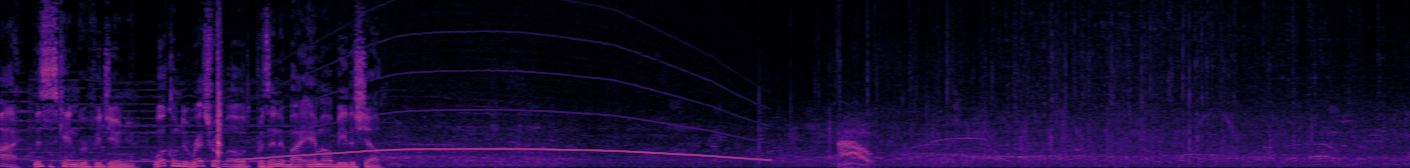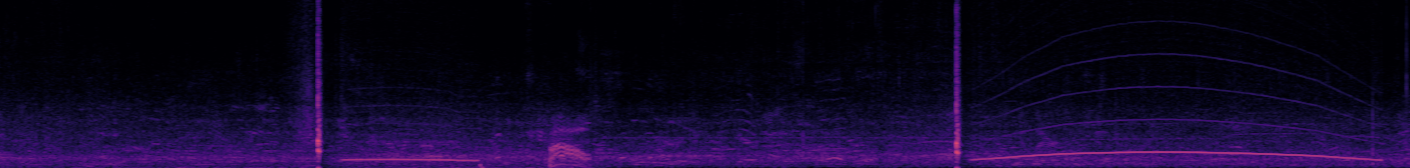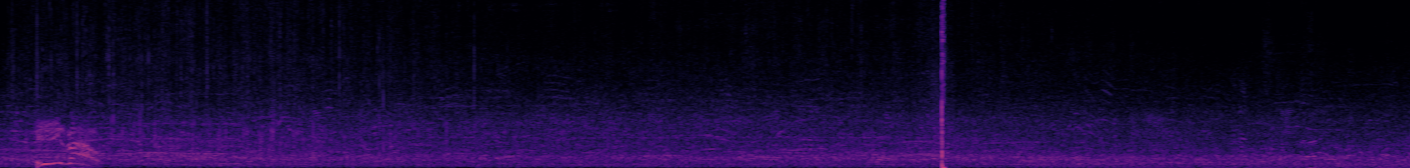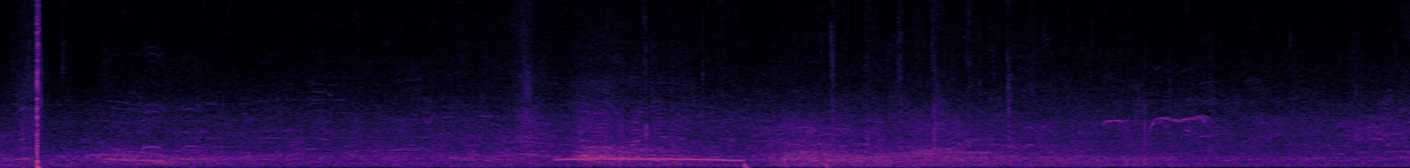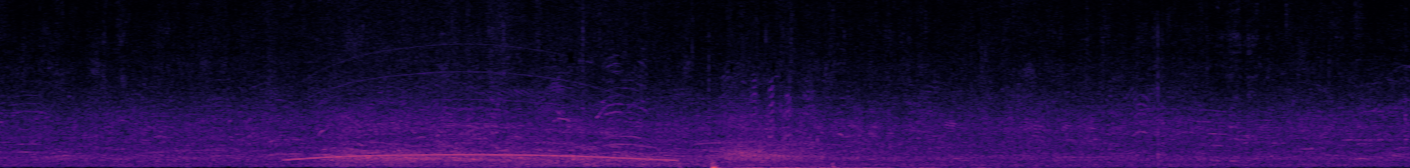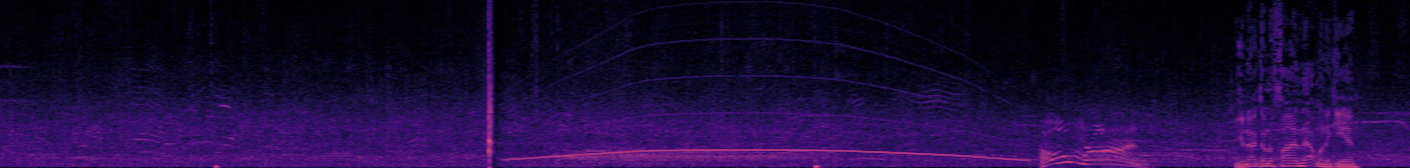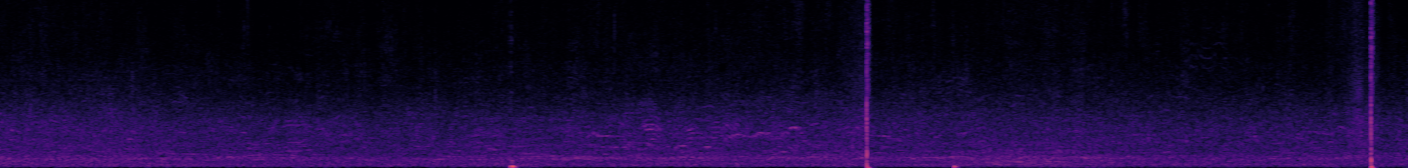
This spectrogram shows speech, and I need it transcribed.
Hi, this is Ken Griffey Jr. Welcome to Retro Mode, presented by MLB The Show. He's out! Home run! You're not going to find that one again.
